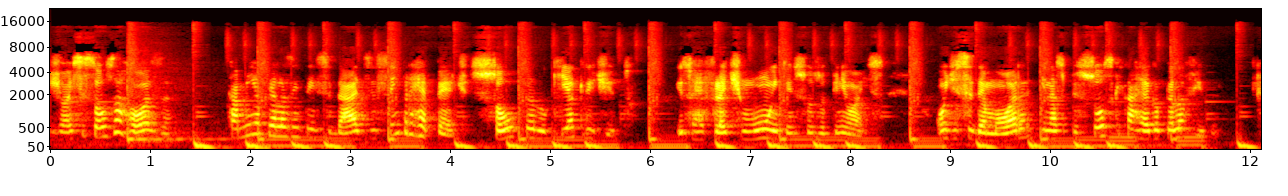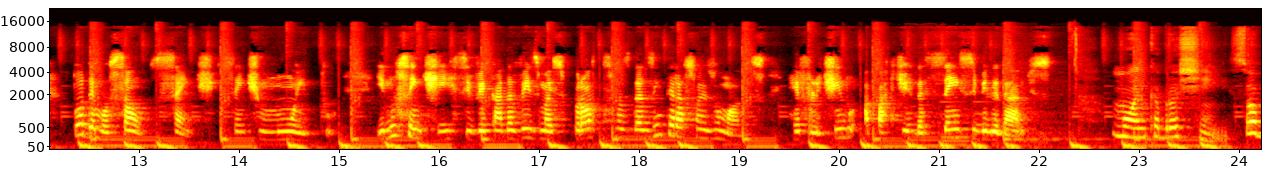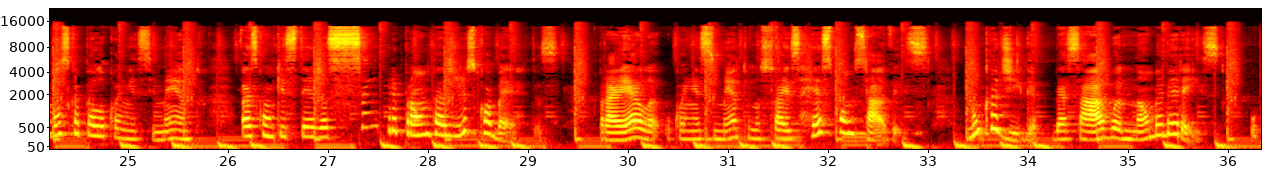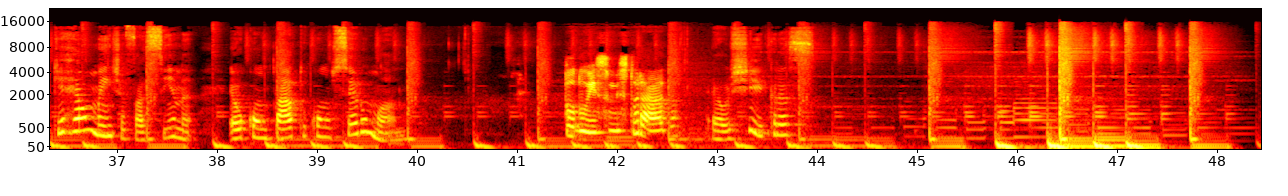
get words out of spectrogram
Joyce Souza Rosa. Caminha pelas intensidades e sempre repete: sou pelo que acredito. Isso reflete muito em suas opiniões, onde se demora e nas pessoas que carrega pela vida. Toda emoção sente, sente muito, e no sentir se vê cada vez mais próximas das interações humanas, refletindo a partir das sensibilidades. Mônica Brochini, sua busca pelo conhecimento faz com que esteja sempre pronta às descobertas. Para ela, o conhecimento nos faz responsáveis. Nunca diga, dessa água não bebereis. O que realmente a fascina é o contato com o ser humano. Tudo isso misturado é o Xícaras.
